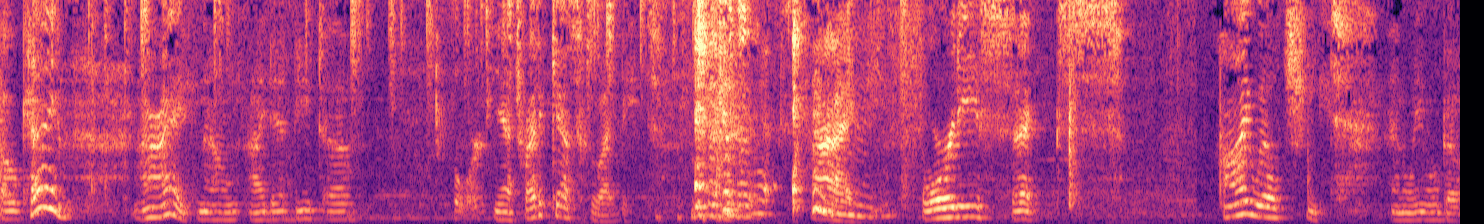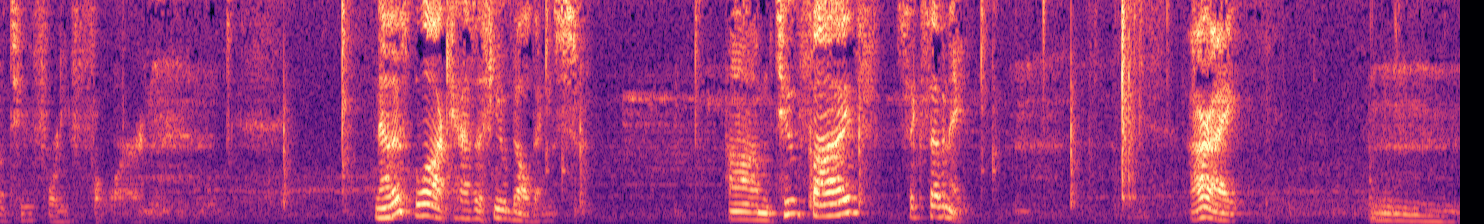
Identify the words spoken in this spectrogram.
Okay. All right. Now I did beat. Uh, Four. yeah, try to guess who I beat. All right. Forty-six. I will cheat and we will go to 44. Now, this block has a few buildings um, 2, 5, 6, 7, 8. All right. Mm.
